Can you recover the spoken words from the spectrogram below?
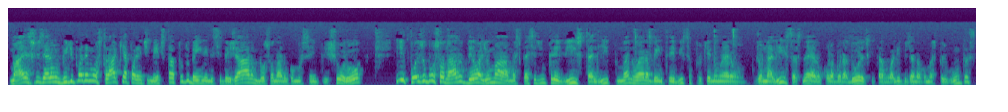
Mas fizeram um vídeo para demonstrar que aparentemente está tudo bem. Eles se beijaram, Bolsonaro, como sempre, chorou. E depois o Bolsonaro deu ali uma, uma espécie de entrevista ali, não, é, era bem entrevista, porque não eram jornalistas, né, eram colaboradores que estavam ali fazendo algumas perguntas,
